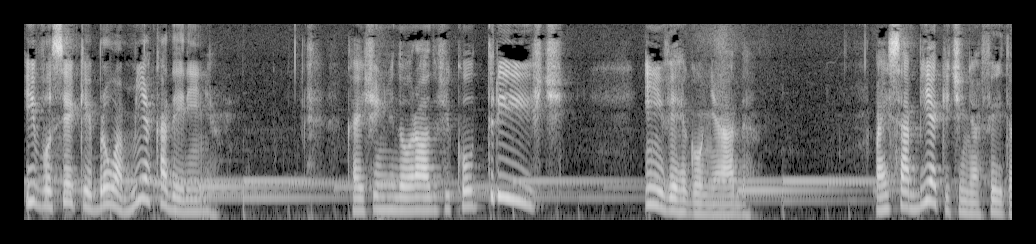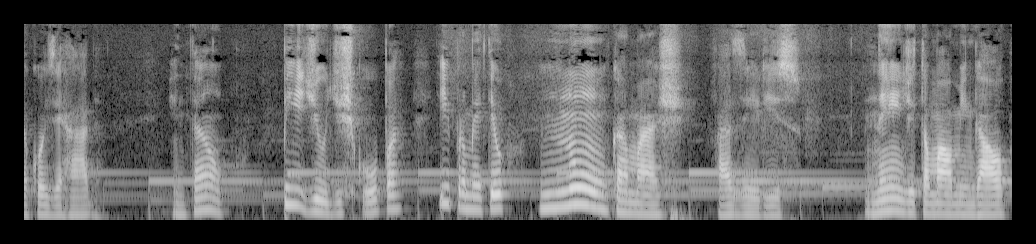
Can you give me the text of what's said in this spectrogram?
E você quebrou a minha cadeirinha. Caixinha de Dourado ficou triste, envergonhada, mas sabia que tinha feito a coisa errada. Então pediu desculpa e prometeu nunca mais fazer isso, nem de tomar o mingau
